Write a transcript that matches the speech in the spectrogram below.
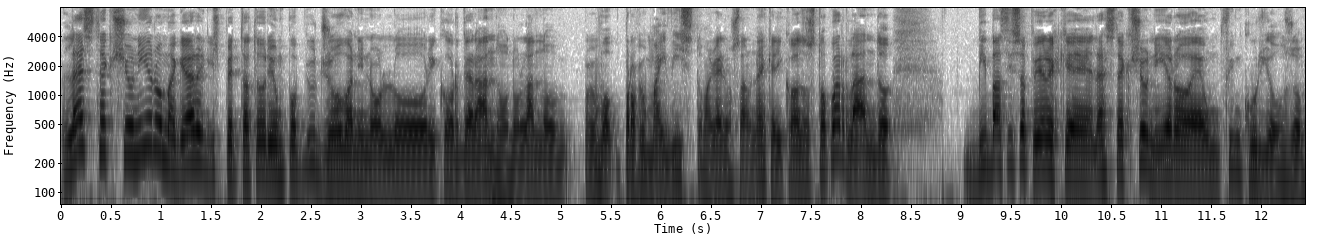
Last Action Hero magari gli spettatori un po' più giovani non lo ricorderanno, non l'hanno proprio mai visto, magari non sanno neanche di cosa sto parlando, vi basti sapere che Last Action Hero è un film curioso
